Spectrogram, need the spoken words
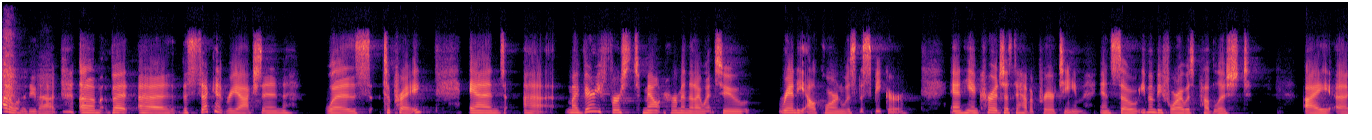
I don't want to do that. Um, but uh, the second reaction was to pray. And uh, my very first Mount Hermon that I went to, Randy Alcorn was the speaker. And he encouraged us to have a prayer team. And so even before I was published, I uh,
